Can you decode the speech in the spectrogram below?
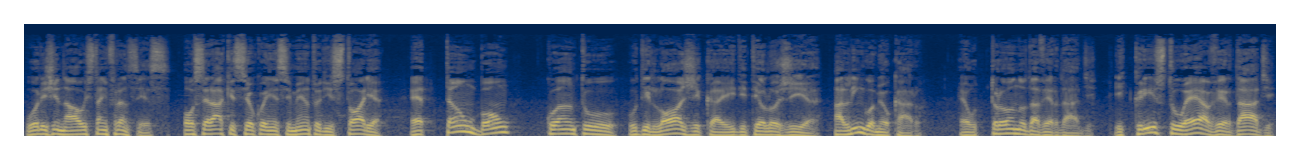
o original está em francês. Ou será que seu conhecimento de história é tão bom quanto o de lógica e de teologia? A língua, meu caro, é o trono da verdade. E Cristo é a verdade,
